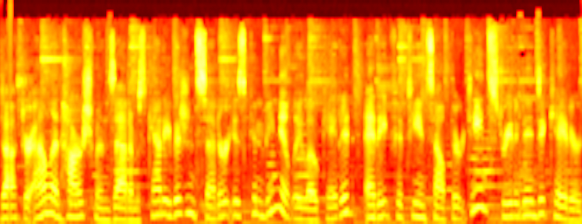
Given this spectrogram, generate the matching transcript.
Dr. Alan Harshman's Adams County Vision Center is conveniently located at 815 South 13th Street at in Decatur.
